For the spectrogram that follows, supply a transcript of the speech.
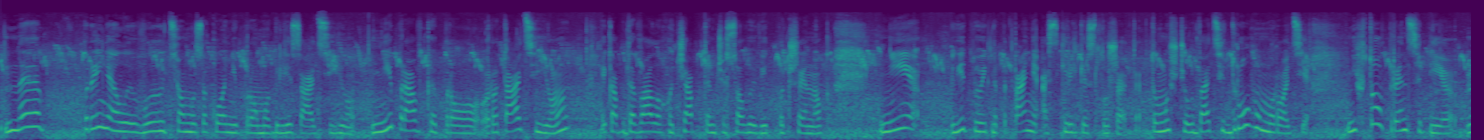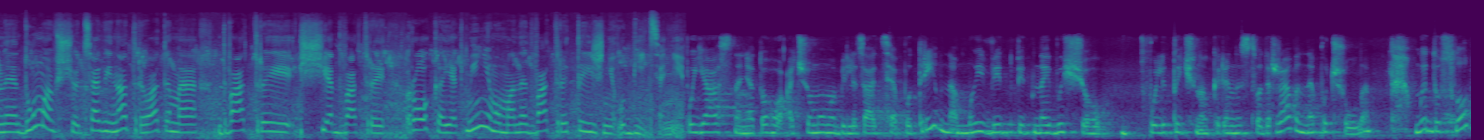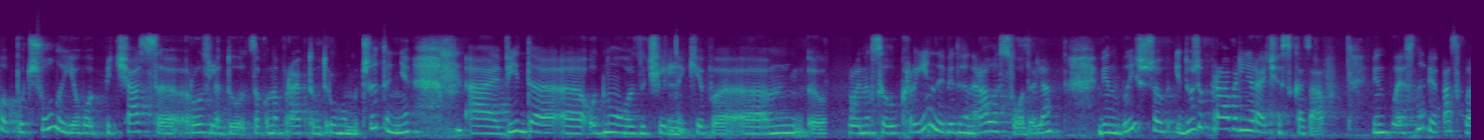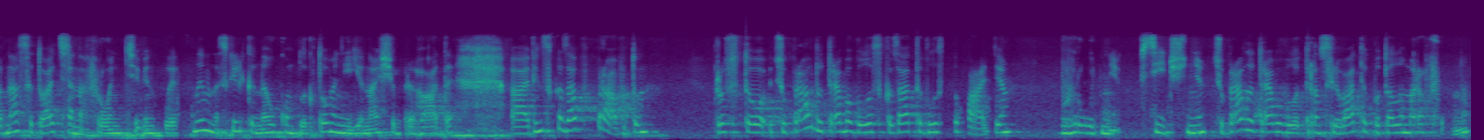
Не прийняли в цьому законі про мобілізацію ні правки про ротацію, яка б давала хоча б тимчасовий відпочинок, ні відповідь на питання, а скільки служити. Тому що у 22-му році ніхто, принципі, не думав, що ця війна триватиме 2-3, ще 2-3 роки, як мінімум, а не 2-3 тижні обіцяні. Пояснення того, а чому мобілізація потрібна, ми від, від найвищого політичного керівництва держави не почули. Ми до слова почули його під час е, розгляду законопроекту в другому читанні е, від е, одного з очільників е, е, збройних сил України від генерала Содоля. Він вийшов і дуже правильні речі сказав. Він пояснив, яка складна ситуація на фронті. Він пояснив, наскільки неукомплектовані є наші бригади. Він сказав правду. Просто цю правду треба було сказати в листопаді. в грудні, в січні цю правду треба було транслювати по телемарафону,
